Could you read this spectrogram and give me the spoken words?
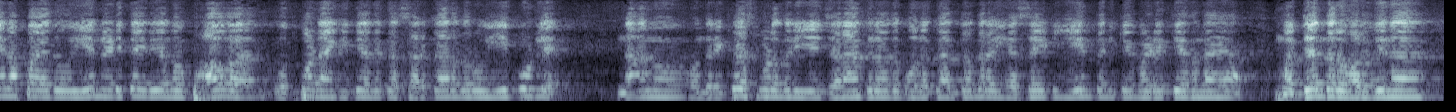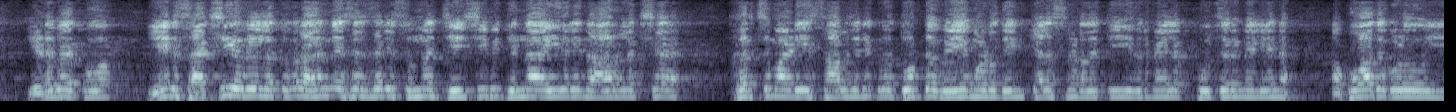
ಏನಪ್ಪಾ ಇದು ಏನ್ ನಡೀತಾ ಇದೆ ಅನ್ನೋ ಭಾವ ಉತ್ಪನ್ನ ಆಗಿದೆ ಅದಕ್ಕೆ ಸರ್ಕಾರದವರು ಈ ಕೂಡಲೇ ನಾನು ಒಂದು ರಿಕ್ವೆಸ್ಟ್ ಮಾಡೋದ್ರೆ ಈ ಜನಾಗ್ರಹದ ಮೂಲಕ ಅಂತಂದ್ರೆ ಎಸ್ ಐ ಟಿ ಏನ್ ತನಿಖೆ ಮಾಡೈತಿ ಅದನ್ನ ಮಧ್ಯಂತರ ವರದಿನ ಇಡಬೇಕು. ಏನು ಸಾಕ್ಷಿ ಇರಲಿಲ್ಲ ಅಂತಂದ್ರೆ ಅನ್ನೆಸೆಸರಿ ಸುಮ್ಮನೆ ಜೆ ಸಿ ಬಿ ದಿನ ಐದರಿಂದ ಆರು ಲಕ್ಷ ಖರ್ಚು ಮಾಡಿ ಸಾರ್ವಜನಿಕರು ದುಡ್ಡು ವ್ಯಯ ಮಾಡೋದು ಏನ್ ಕೆಲಸ ನಡೆದೈತಿ? ಇದ್ರ ಮೇಲೆ ಪೂಜರ ಮೇಲೆ ಏನು ಅಪವಾದಗಳು ಈ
